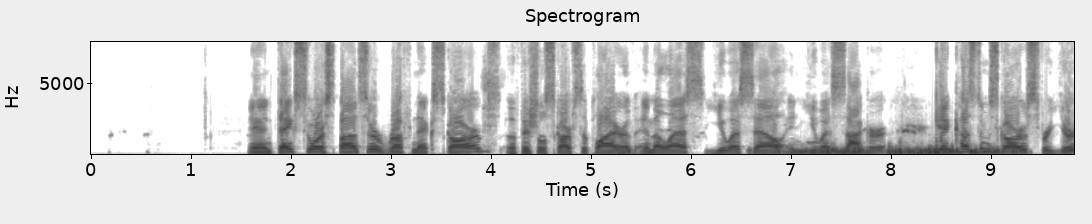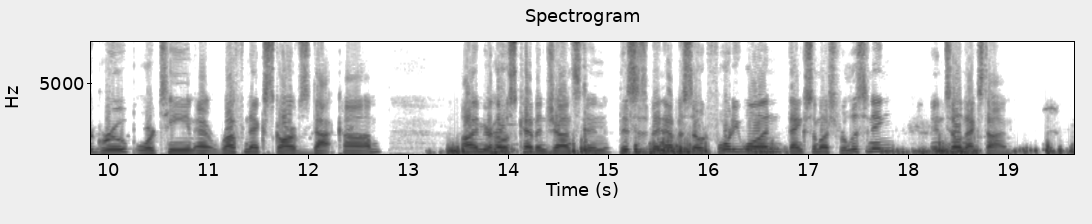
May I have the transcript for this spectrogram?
And thanks to our sponsor, Roughneck Scarves, official scarf supplier of MLS, USL, and US Soccer. Get custom scarves for your group or team at roughneckscarves.com. I'm your host, Kevin Johnston. This has been episode 41. Thanks so much for listening. Until next time.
